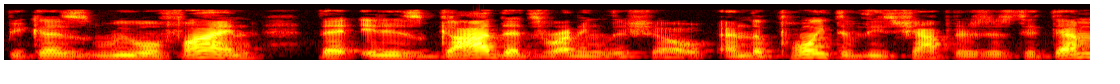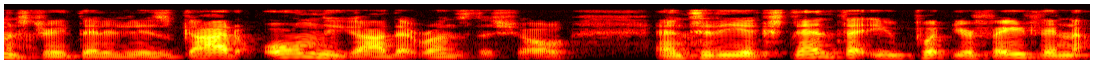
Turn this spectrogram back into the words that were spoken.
because we will find that it is god that's running the show. And the point of these chapters is to demonstrate that it is god only god that runs the show. And to the extent that you put your faith in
